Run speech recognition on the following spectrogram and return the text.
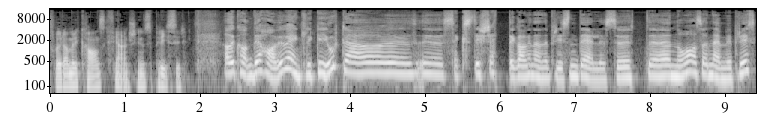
for amerikansk fjernsyns priser? Ja, det, kan, det, har vi jo egentlig ikke gjort. Det er jo 66. gang denne prisen deles ut nå, altså en Emmy-pris.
